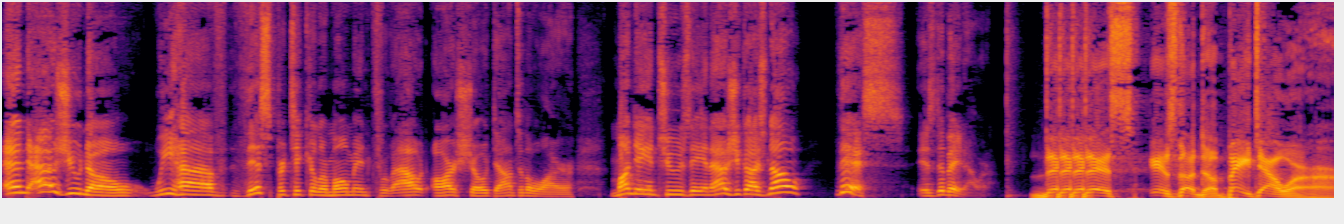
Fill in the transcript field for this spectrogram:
And as you know, we have this particular moment throughout our show down to the wire, Monday and Tuesday. And as you guys know, this is Debate Hour. Th- th- This is the Debate Hour.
